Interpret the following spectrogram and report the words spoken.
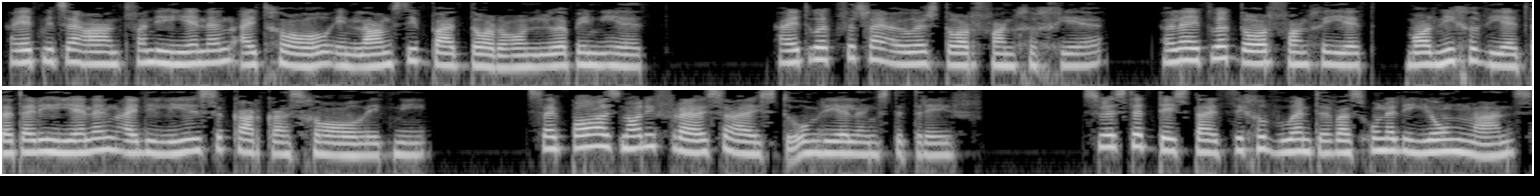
Hij het met zijn hand van die jening uitgehaal en langs die pad daaraan loop en eet. Hy het ook vir sy ouders daarvan gegee. Hulle het ook daarvan geëet, maar niet geweet dat hij die jening uit die leese karkas gehaal het nie. Sy pa is na die vrouwse huis toe om relings te tref. Soos dit destijds die gewoonte was onder die jongmans,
